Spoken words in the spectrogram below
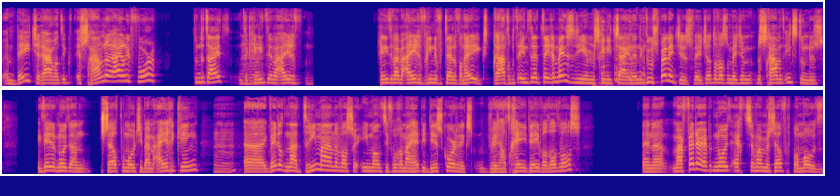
een beetje raar, want ik schaamde er eigenlijk voor toen de tijd. Want ik ging Mhm. niet in mijn eigen. Ik ging niet bij mijn eigen vrienden vertellen van... hé, hey, ik praat op het internet tegen mensen die er misschien niet zijn... en ik doe spelletjes, weet je wel. Dat was een beetje een beschamend iets toen, dus... Ik deed ook nooit aan zelfpromotie bij mijn eigen kring. Mhm. Eh, ik weet dat na drie maanden was er iemand die vroeg aan mij: heb je Discord? En ik had geen idee wat dat was. En, eh, maar verder heb ik nooit echt zeg maar, mezelf gepromoot.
